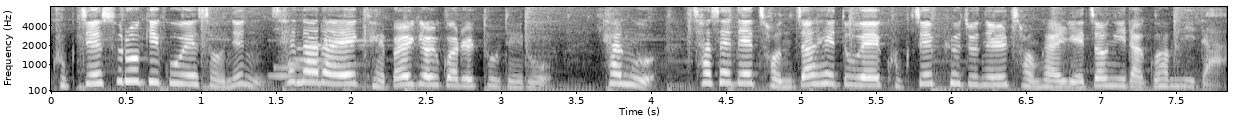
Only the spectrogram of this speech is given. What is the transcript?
국제 수로기구에서는 세 나라의 개발 결과를 토대로 향후 차세대 전자해도의 국제 표준을 정할 예정이라고 합니다.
